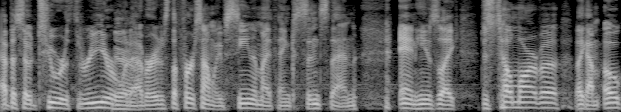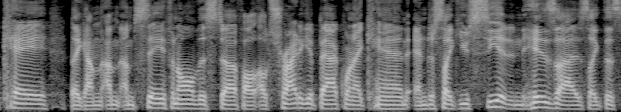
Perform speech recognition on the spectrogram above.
episode two or three or Yeah. whatever. It's the first time we've seen him, I think, since then. And he's like, just tell Maarva, like I'm okay, like I'm I'm, I'm safe and all this stuff. I'll, I'll try to get back when I can. And just like you see it in his eyes, like this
